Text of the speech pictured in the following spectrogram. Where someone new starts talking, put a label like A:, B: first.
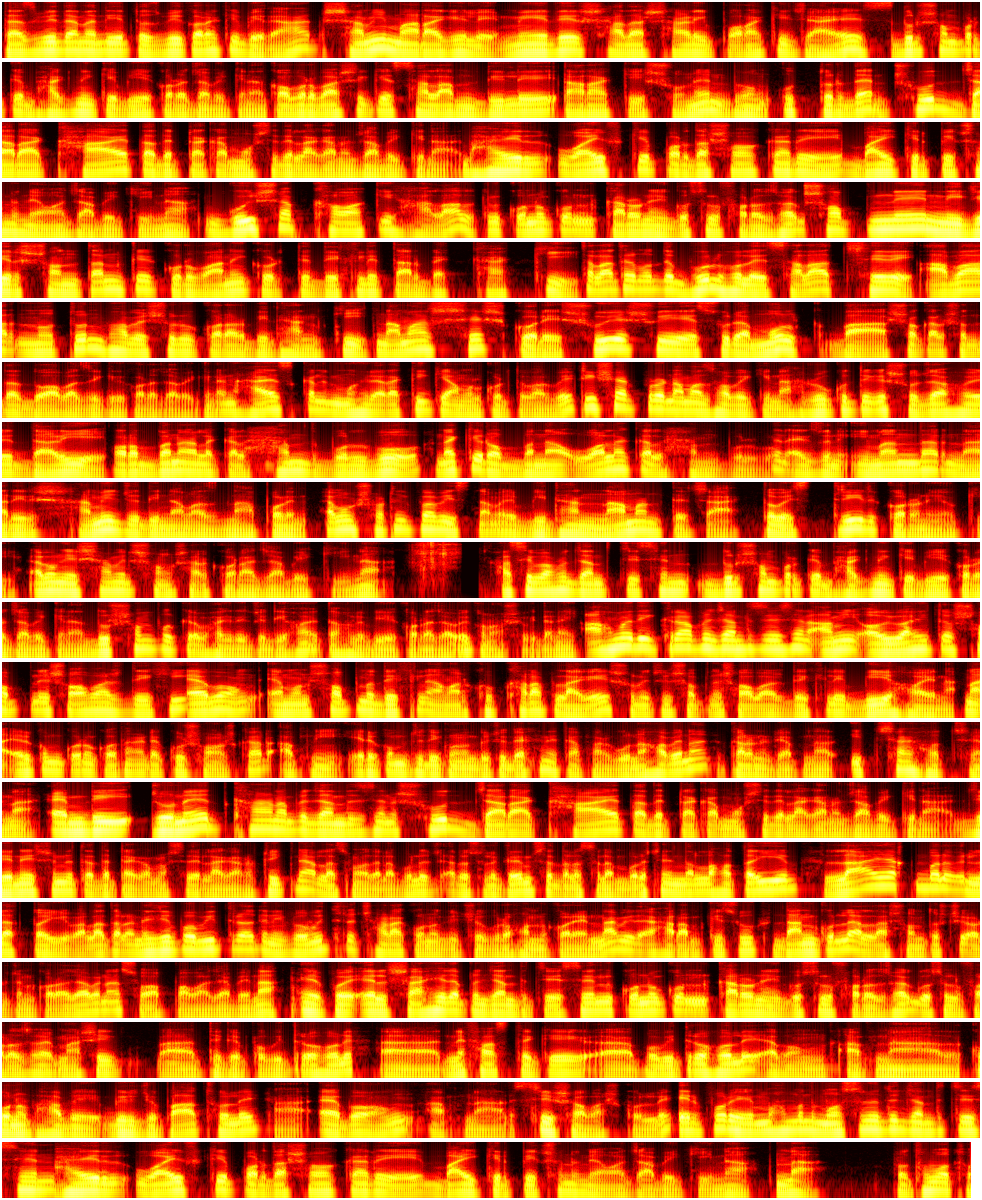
A: তাজবিদানা দিয়ে তসবি করা কি বেদাত? স্বামী মারা গেলে মেয়েদের সাদা শাড়ি পরা কি জায়েজ? দূর সম্পর্কে ভাগ্নিকে বিয়ে করা যাবে কিনা? কবরবাসীকে সালাম দিলে তারা কি শুনেন এবং উত্তর দেন? সুদ যারা খায় তাদের টাকা মসজিদে লাগানো যাবে কিনা? ভাইয়ের ওয়াইফকে পর্দা সহকারে বাইকের পেছনে নেওয়া যাবে কিনা? গুইসাপ খাওয়া কি হালাল? কোন কোন কারণে গোসল ফরজ হয়? স্বপ্নে নিজের সন্তানকে কোরবানি করতে দেখলে তার ব্যাখ্যা কি? সালাতের মধ্যে ভুল হলে সালাত ছেড়ে আবার নতুন ভাবে শুরু করার বিধান কি? নামাজ শেষ করে শুয়ে শুয়ে সুরা মুল্ক বা সকাল সন্ধ্যার দোয়া জিকির করা যাবে কিনা? হায়াসকালীন মহিলারা কি কি আমল করতে পারবে? টি শার্ট পরে নামাজ হবে কিনা? রুকু থেকে সোজা হয়ে দাঁড়িয়ে রব্বানা আলাকাল হামদ বলব নাকি রব্বানা ওয়ালাকাল হামদ বলব? একজন ইমানদার নারীর স্বামী যদি নামাজ না পড়েন এবং সঠিকভাবে ইসলামের বিধান না মানতে চায়, তবে স্ত্রীর করণীয় কি? এবং এর স্বামীর সংসার করা যাবে কি না হাসিব আহমদ জানতে চেয়েছেন, দূর সম্পর্কে ভাগ্নিকে বিয়ে করা যাবে কিনা। দূর সম্পর্কের ভাগ্নি যদি হয়, তাহলে বিয়ে করা যাবে, কোনো অসুবিধা নেই। আহমেদ ইকরা আপনি জানতে চেয়েছেন, আমি অবিবাহিত স্বপ্নে সহবাস দেখি এবং এমন স্বপ্ন দেখলে আমার খুব খারাপ লাগে। শুনেছি স্বপ্নে সহবাস দেখলে বিয়ে হয় না। না, এরকম কোনো কথা না, এটা কুসংস্কার। আপনি এরকম যদি কোনো কিছু দেখেন, এটা আপনার গুণা হবে না, কারণ এটা আপনার ইচ্ছায় হচ্ছে না। এমডি জুনেদ খান, আপনি জানতে চেয়েছেন, সুদ যারা খায়, তাদের টাকা মসজিদে লাগানো যাবে কিনা? জেনে শুনে তাদের টাকা মসজিদে লাগানো ঠিক না। আল্লাহ বলেছে রসুল করিম সাল্লাহ সাল্লাম বলেছেন আল্লাহ তৈব লাই আকবল ইল্লাহ তৈব আল্লাহ তালা নিজে পবিত্র, তিনি পবিত্র ছাড়া কোনো কিছু গ্রহণ করেন না। বিদায় হারাম কিছু দান করলে আল্লাহ সন্তুষ্টি অর্জন করা যাবে না সোয়াব পাওয়া যাবে না। এরপর এল শাহিদ, আপনি জানতে চেয়েছেন কোন কোন কারণে গোসল ফরজ হয়? গোসল ফরজ হয় মাসিক থেকে পবিত্র হলে নেফাস থেকে পবিত্র হলে এবং আপনার কোনোভাবে বীর্যপাত হলে এবং আপনার স্ত্রী সবাস করলে। এরপরে মোহাম্মদ মোসনুদ্দিন জানতে চেয়েছেন, ভাইয়ের ওয়াইফকে পর্দা সহকারে বাইকের পেছনে নেওয়া যাবে কি না না। প্রথমত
